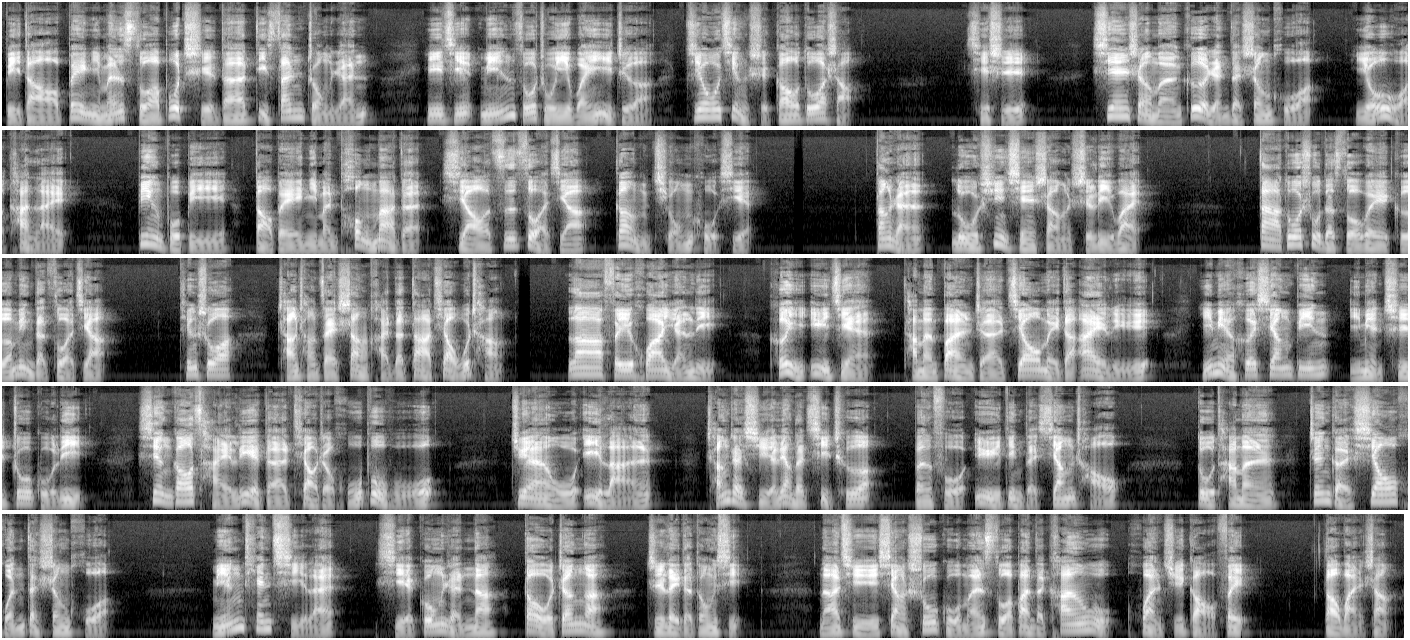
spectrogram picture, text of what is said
比到被你们所不耻的第三种人。以及民族主义文艺者究竟是高多少？其实，先生们个人的生活，由我看来，并不比倒被你们痛骂的小资作家更穷苦些。当然，鲁迅先生是例外。大多数的所谓革命的作家，听说常常在上海的大跳舞场。拉菲花园里，可以遇见他们伴着娇美的爱侣，一面喝香槟，一面吃朱古力，兴高采烈地跳着胡步舞，倦舞一览，乘着雪亮的汽车奔赴预定的乡巢，度他们真个销魂的生活。明天起来写工人呐、斗争啊之类的东西。拿去向书谷们所办的刊物换取稿费，到晚上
